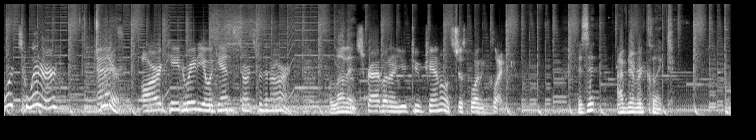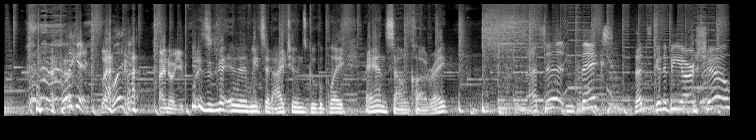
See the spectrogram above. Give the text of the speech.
or Twitter. Twitter. at Arcade radio again starts with an R. I love it. Subscribe on our YouTube channel. It's just one click. Is it? I've never clicked. Click it. Click it. I know you. You can and then we said iTunes, Google Play, and SoundCloud, right? That's it. And thanks. That's going to be our show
